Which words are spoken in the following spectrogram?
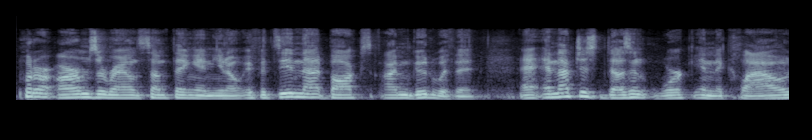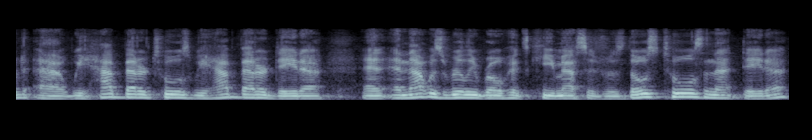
put our arms around something and, you know, if it's in that box, I'm good with it. And, and that just doesn't work in the cloud. Uh, we have better tools, we have better data. And, and that was really Rohit's key message was those tools and that data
